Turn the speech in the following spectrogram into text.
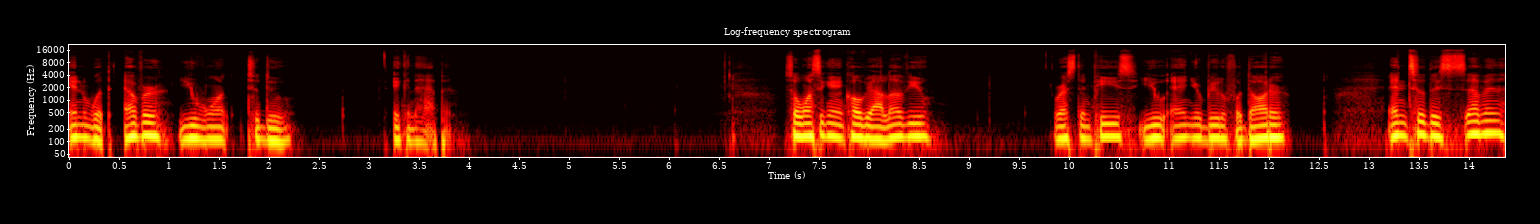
in whatever you want to do, it can happen. So, once again, Kobe, I love you. Rest in peace, you and your beautiful daughter. And to the seven,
